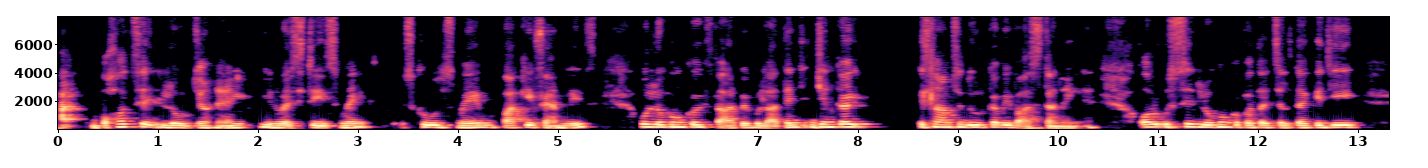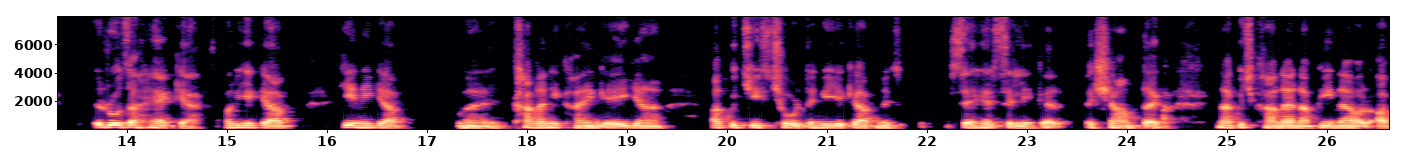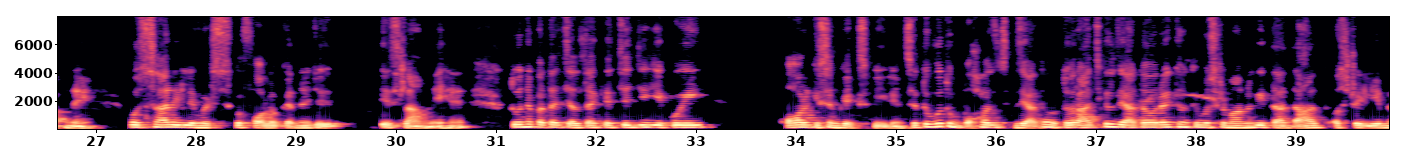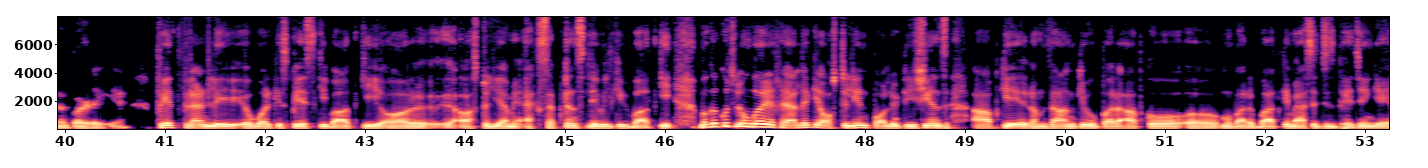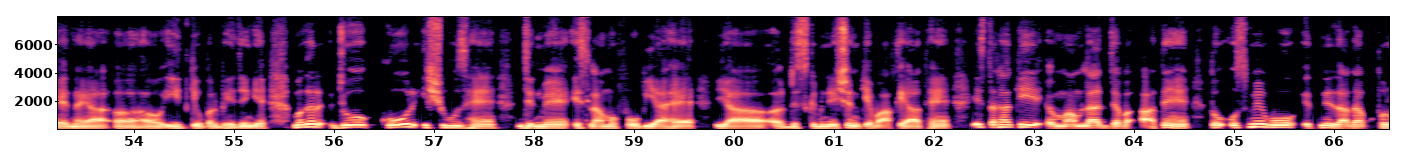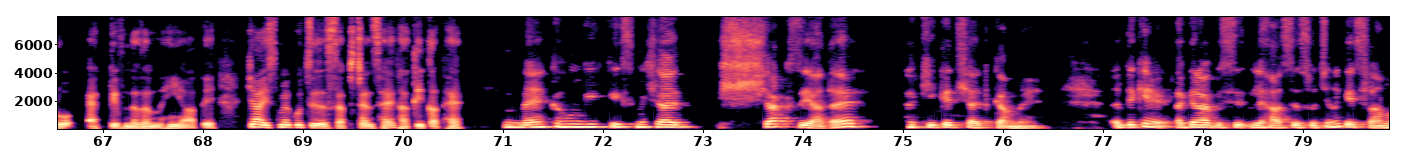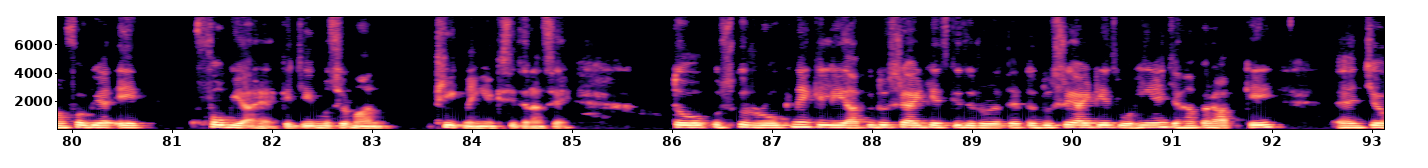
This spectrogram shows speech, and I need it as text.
بہت سے لوگ جو ہیں یونیورسٹیز میں اسکولس میں، باقی فیملیز وہ لوگوں کو افطار پہ بلاتے ہیں، جن کا اسلام سے دور کا بھی واسطہ نہیں ہے۔ اور اس سے لوگوں کو پتہ چلتا ہے کہ جی روزہ ہے کیا؟ اور یہ کہ آپ، یہ نہیں کہ آپ کھانا نہیں کھائیں گے یا آپ کوئی چیز چھوڑ دیں گے، یہ کہ آپ نے شہر سے لے کر شام تک نہ کچھ کھانا، نہ پینا اور آپ نے وہ ساری لمٹس کو فالو کرنے جو اسلام میں ہیں تو انہیں پتہ چلتا ہے کہ اچھا جی یہ کوئی اور قسم کے ایکسپیرینس ہے تو وہ تو بہت زیادہ ہوتا ہے اور آج کل زیادہ ہو رہا ہے کیونکہ مسلمانوں کی تعداد آسٹریلیا میں بڑھ رہی ہے۔ فیتھ فرینڈلی ورک اسپیس کی بات کی اور آسٹریلیا میں ایکسیپٹنس لیول کی بھی بات کی۔ مگر کچھ لوگوں کا یہ خیال ہے کہ آسٹریلین پولیٹیشینز آپ کے رمضان کے اوپر آپ کو مبارکباد کے میسیجز بھیجیں گے، نیا عید کے اوپر بھیجیں گے۔ مگر جو کور ایشوز ہیں جن میں اسلاموفوبیا ہے یا ڈسکرمنیشن کے واقعات ہیں، اس طرح کی معاملات جب آتے ہیں تو اس میں وہ اتنے زیادہ پرو ایکٹیو نظر نہیں آتے۔ کیا اس میں کچھ سبسٹینس ہے، حقیقت ہے؟ میں کہوں گی کہ اس میں شاید شک زیادہ ہے، حقیقت شاید کم ہے۔ دیکھیں، اگر آپ اس لحاظ سے سوچیں نا کہ اسلام فوبیا ایک فوبیا ہے کہ جی مسلمان ٹھیک نہیں ہے کسی طرح سے، تو اس کو روکنے کے لیے آپ کو دوسرے آئیڈیاز کی ضرورت ہے۔ تو دوسرے آئیڈیاز وہی ہیں جہاں پر آپ کے جو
